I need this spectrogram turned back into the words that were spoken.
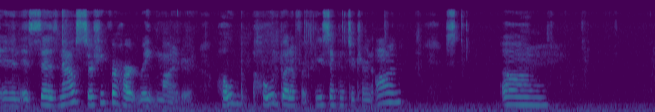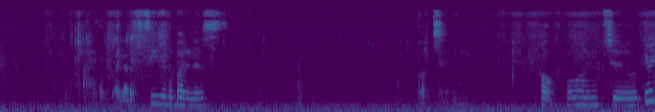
and it says now searching for heart rate monitor. Hold hold button for three seconds to turn on. Um, I gotta see where the button is. Button. Oh, one, two, three.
